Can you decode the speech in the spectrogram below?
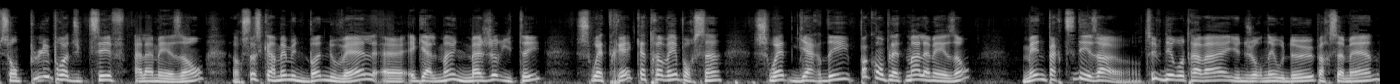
sont plus productifs à la maison. Alors ça, c'est quand même une bonne nouvelle. également, une majorité souhaiterait, 80% souhaite garder, pas complètement la maison, mais une partie des heures. Tu sais, venir au travail une journée ou deux par semaine,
